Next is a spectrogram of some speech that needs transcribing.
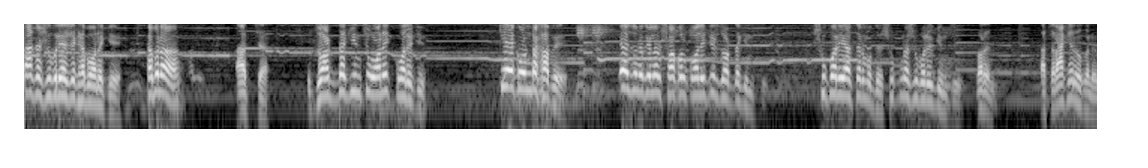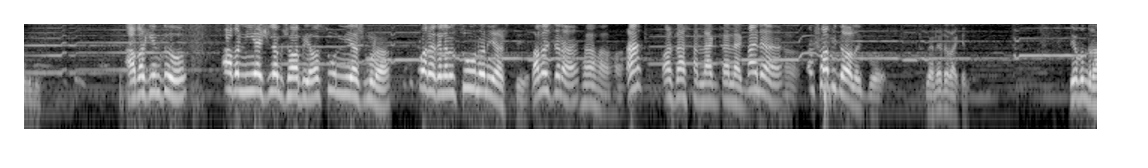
কাঁচা সুপারি এসে খাব অনেকে। খাব না? আচ্ছা জর্দা কিনছে অনেক কোয়ালিটির কে কোনটা খাবে? এই জন্য গেলাম সকল কোয়ালিটির জর্দা কিনছি। সুপারি আছে মধ্যে শুকনো সুপারিও কিনছি ধরেন। আচ্ছা রাখেন ওখানে ওগুলি। আবার কিন্তু আবার নিয়ে আসলাম সবই আবার চুন নিয়ে আসব না। পরে গেলাম চুনও নিয়ে আসছি। ভালো হয়েছে না? হ্যাঁ হ্যাঁ হ্যাঁ? আর যার সাথে লাগতা লাগবে তাই না। সবই দেওয়া লাগবে। নেন এটা রাখেন। প্রিয় বন্ধুরা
